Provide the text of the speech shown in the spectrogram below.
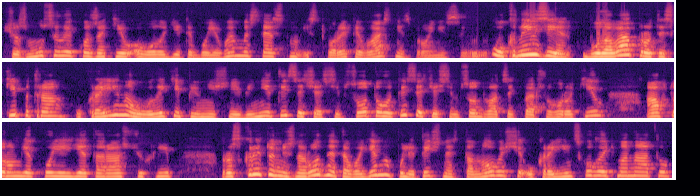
що змусили козаків оволодіти бойовим мистецтвом і створити власні збройні сили. У книзі Булава проти Скіпетра Україна у Великій Північній війні 1700-1721 років, автором якої є Тарас Чухліб, розкрито міжнародне та воєнно-політичне становище українського гетьманату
